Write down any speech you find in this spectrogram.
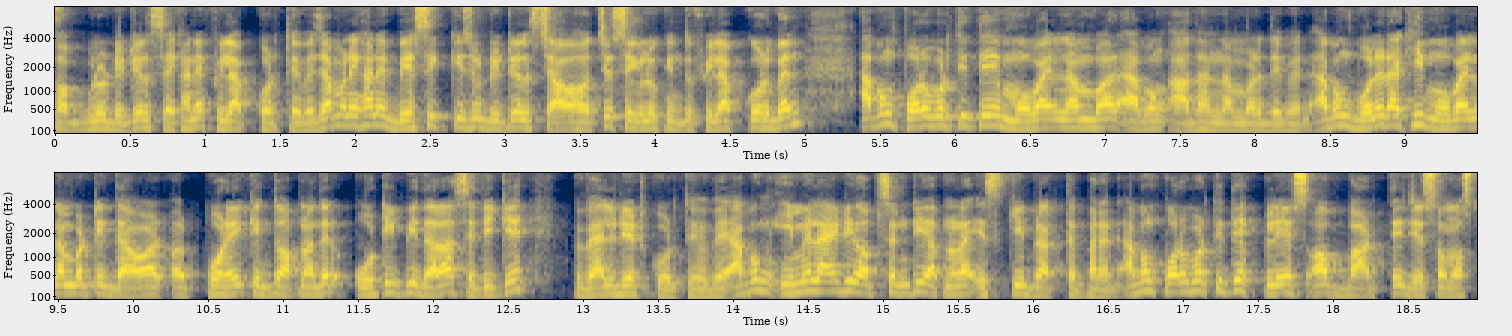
সবগুলো ডিটেলস এখানে ফিল করতে হবে। যেমন এখানে বেসিক কিছু ডিটেলস চাওয়া হচ্ছে, সেগুলো কিন্তু ফিল করবেন এবং পরবর্তীতে মোবাইল নাম্বার এবং আধার নাম্বার দেবেন। এবং বলে রাখি মোবাইল নাম্বারটি দেওয়ার পরে কিন্তু আপনাদের ওটিপি দ্বারা সেটিকে ভ্যালিডেট করতে হবে এবং ইমেল আইডি অপশানটি আপনারা স্কিপ রাখতে পারেন এবং পরবর্তীতে প্লেস অফ বার্থে যে সমস্ত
